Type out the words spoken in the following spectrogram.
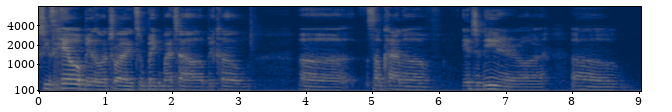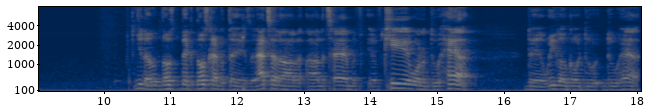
she's hell bent on trying to make my child become uh, some kind of engineer or um, you know those those kind of things. And I tell her all, all the time if if kid want to do hair, then we gonna go do do hair.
